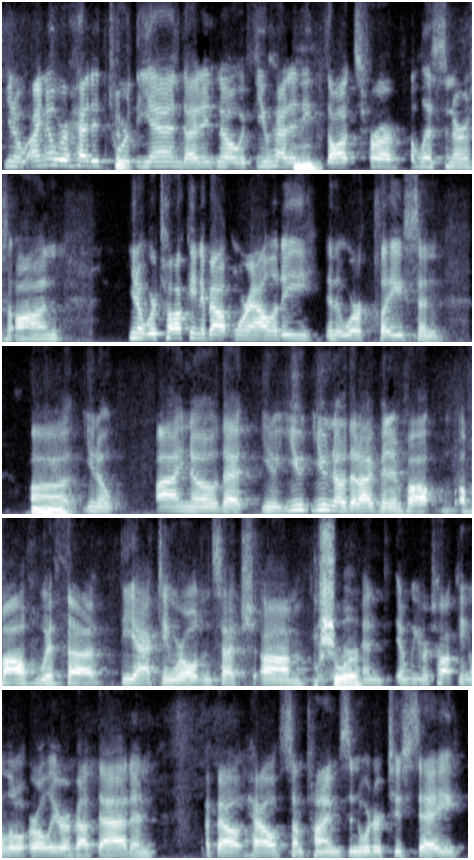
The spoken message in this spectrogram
you know, I know we're headed toward and, the end. I didn't know if you had any mm-hmm. thoughts for our listeners on, you know, we're talking about morality in the workplace, and uh, mm-hmm. you know, I know that you know you you know that I've been involved involved with uh, the acting world and such. Um, sure. And and we were talking a little earlier about that and about how sometimes in order to say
